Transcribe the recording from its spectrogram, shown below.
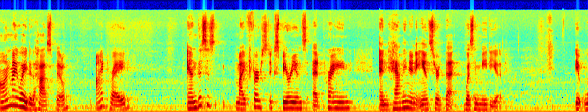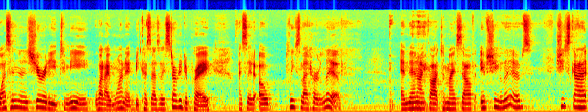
on my way to the hospital, I prayed, and this is my first experience at praying and having an answer that was immediate. It wasn't an surety to me what I wanted because as I started to pray, I said, Oh, please let her live. And then I thought to myself, if she lives, she's got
